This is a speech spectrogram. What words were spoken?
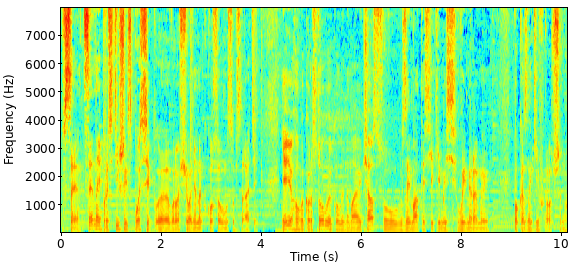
Все, це найпростіший спосіб е, вирощування на кокосовому субстраті. Я його використовую, коли не маю часу займатися якимись вимірами показників розчину.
